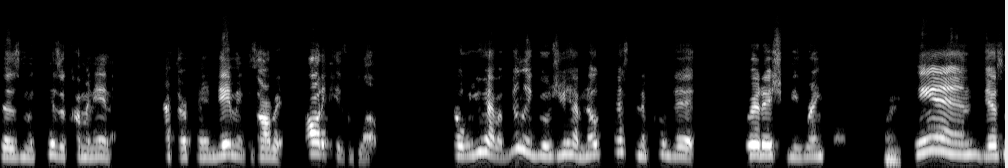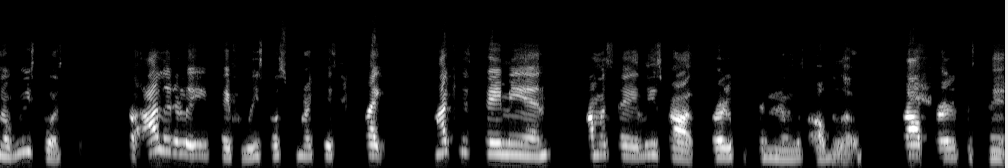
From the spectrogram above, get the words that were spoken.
because when kids are coming in after a pandemic, it's already all the kids are below. So when you have ability groups, you have no testing to prove that where they should be ranked at. Right. Then there's no resources. So I literally pay for resources for my kids. Like my kids came in, I'm gonna say at least about 30% of them was all below. About 30%.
